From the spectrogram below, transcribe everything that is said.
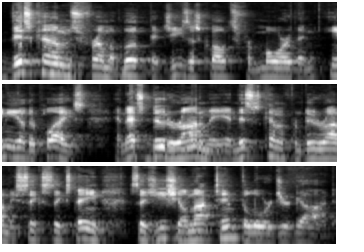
This comes from a book that Jesus quotes from more than any other place, and that's Deuteronomy. And this is coming from Deuteronomy six sixteen. Says, "Ye shall not tempt the Lord your God."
